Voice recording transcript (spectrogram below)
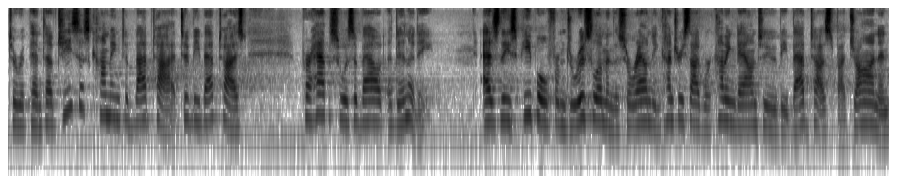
to repent of. Jesus coming to baptize to be baptized perhaps was about identity as these people from Jerusalem and the surrounding countryside were coming down to be baptized by John and,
